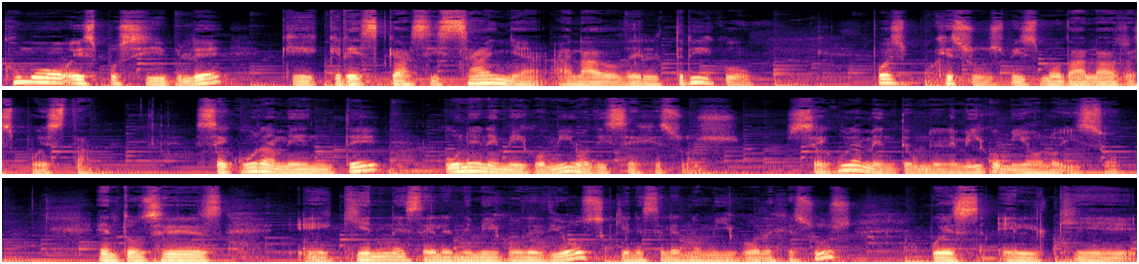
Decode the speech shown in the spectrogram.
¿Cómo es posible que crezca cizaña al lado del trigo? Pues Jesús mismo da la respuesta. Seguramente un enemigo mío, dice Jesús. Seguramente un enemigo mío lo hizo. Entonces, eh, ¿quién es el enemigo de Dios? ¿Quién es el enemigo de Jesús? Pues el que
